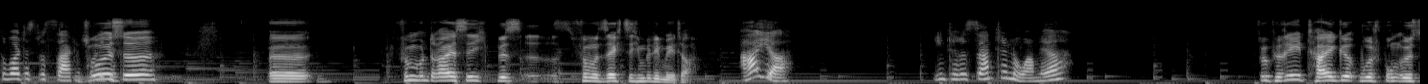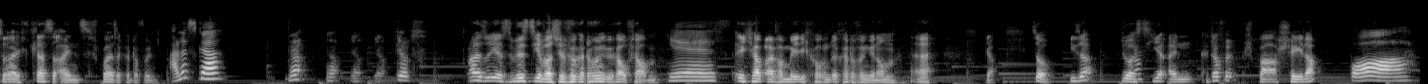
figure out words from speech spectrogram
Du wolltest was sagen. Größe äh, 35 bis äh, 65 Millimeter. Ah ja. Interessante Norm, ja? Für Püree, Teige, Ursprung Österreich, Klasse 1, Speisekartoffeln. Alles klar. Ja, ja, ja, ja. Gut. Also jetzt wisst ihr, was wir für Kartoffeln gekauft haben. Yes. Ich habe einfach mehlig kochende Kartoffeln genommen. Äh, ja. So, Isa, du hast hier einen Kartoffelsparschäler. Boah.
